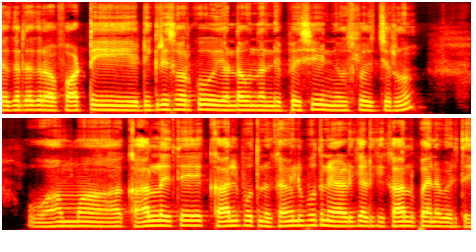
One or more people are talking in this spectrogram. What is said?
దగ్గర దగ్గర ఫార్టీ డిగ్రీస్ వరకు ఎండ ఉందని చెప్పేసి న్యూస్లో ఇచ్చారు. వామ్మ కాళ్ళు అయితే కాలిపోతున్నాయి కమిలిపోతున్నాయి అడిగి అడిగి కాళ్ళు పైన పెడితే.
